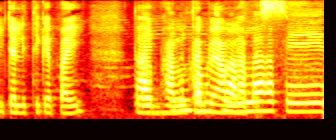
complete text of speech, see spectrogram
ইটালির থেকে পাই। তাই ভালো থাকবেন আল্লাহ হাফেজ। হাফেজ।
